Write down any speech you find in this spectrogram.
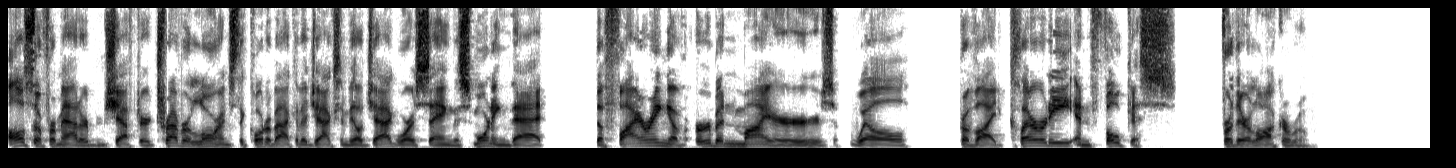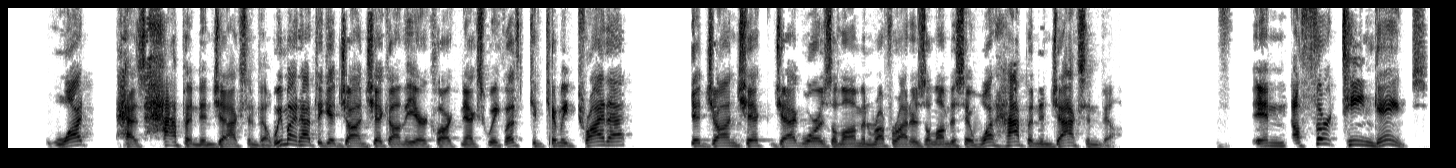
Also from Adam Schefter, Trevor Lawrence, the quarterback of the Jacksonville Jaguars, saying this morning that the firing of Urban Myers will provide clarity and focus for their locker room. What has happened in Jacksonville? We might have to get John Chick on the air, Clark, next week. Let's can, can we try that? Get John Chick, Jaguars alum and Rough Riders alum, to say what happened in Jacksonville in a 13 games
